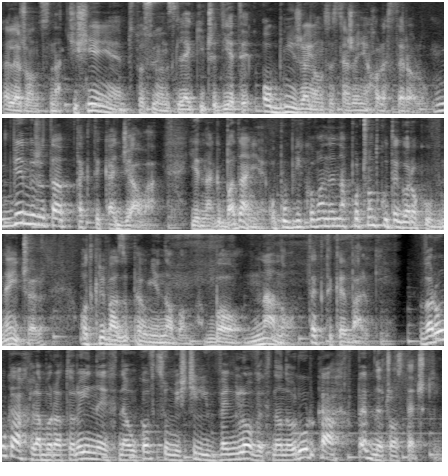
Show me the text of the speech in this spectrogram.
Leżąc nad ciśnieniem, stosując leki czy diety obniżające stężenie cholesterolu. Wiemy, że ta taktyka działa. Jednak badanie opublikowane na początku tego roku w Nature odkrywa zupełnie nową, bo nano taktykę walki. W warunkach laboratoryjnych naukowcy umieścili w węglowych nanorurkach pewne cząsteczki.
